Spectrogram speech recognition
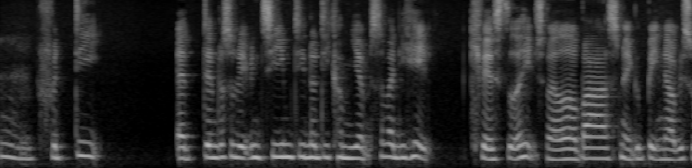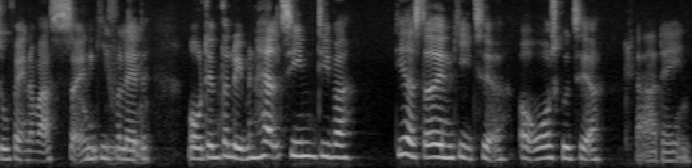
Mm. Fordi at dem, der så løb en time, de, når de kom hjem, så var de helt kvæstet og helt smadret og bare smækket benene op i sofaen og var så energiforladte. Hvor dem, der løb en halv time, de var de havde stadig energi til at, og overskud til at Klare dagen.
